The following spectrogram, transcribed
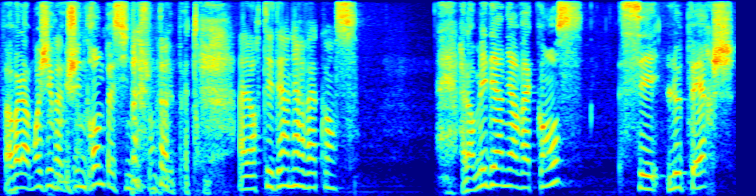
Enfin voilà, moi j'ai, une grande fascination pour les patrons. Alors tes dernières vacances? Alors mes dernières vacances, c'est le Perche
